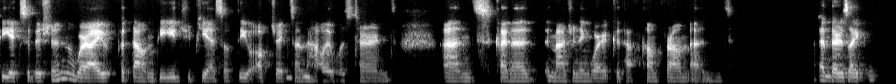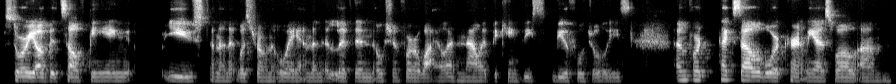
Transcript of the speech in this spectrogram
the exhibition where i put down the gps of the objects and mm-hmm. how it was turned and kind of imagining where it could have come from and and there's like story of itself being used and then it was thrown away and then it lived in ocean for a while and now it became these beautiful jewelries. And for textile work currently as well um,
